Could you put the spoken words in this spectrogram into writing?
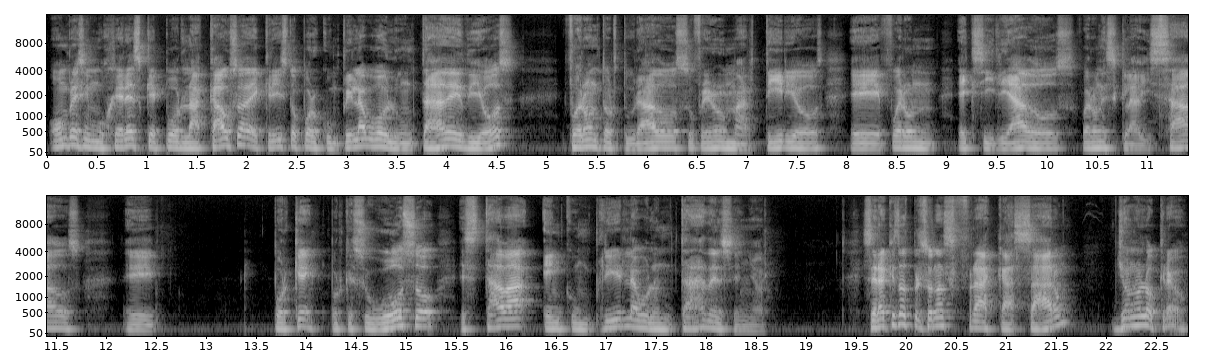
hombres y mujeres que por la causa de Cristo, por cumplir la voluntad de Dios, fueron torturados, sufrieron martirios, eh, fueron exiliados, fueron esclavizados. Eh, ¿Por qué? Porque su gozo estaba en cumplir la voluntad del Señor. ¿Será que estas personas fracasaron? Yo no lo creo.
